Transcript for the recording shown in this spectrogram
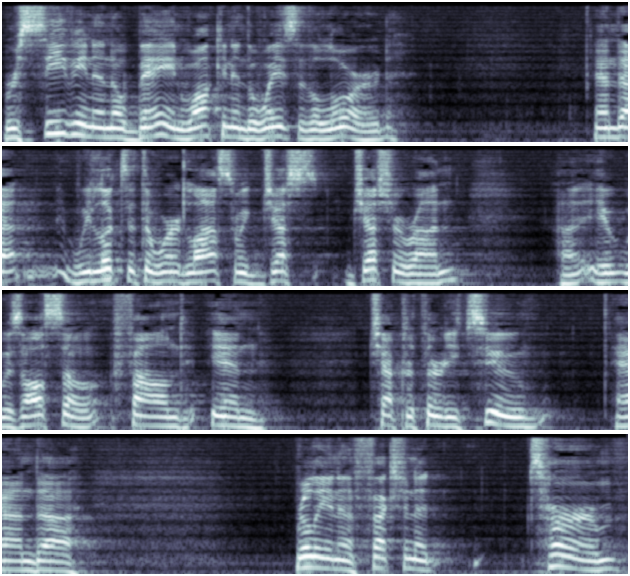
receiving and obeying, walking in the ways of the Lord. And that we looked at the word last week, Jeshurun. Uh, it was also found in chapter 32, and uh, really an affectionate term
